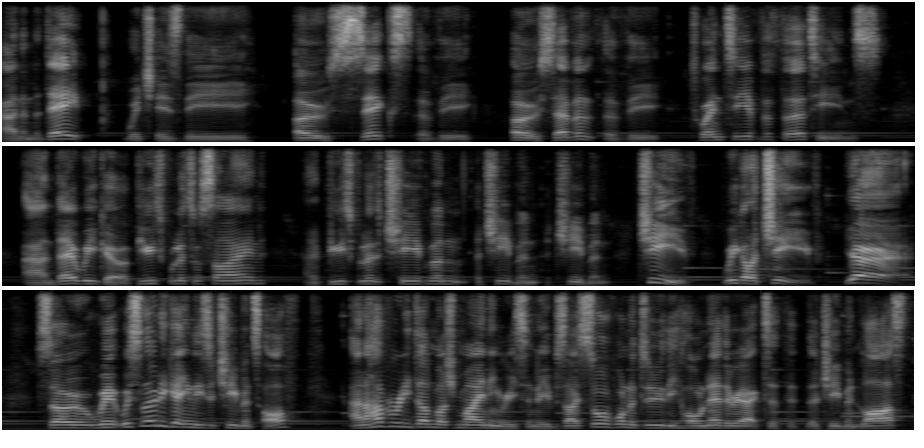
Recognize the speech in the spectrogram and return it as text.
And then the date, which is the 06th of the 07th of the 20 of the 13s. And there we go, a beautiful little sign and a beautiful achievement, achievement, achievement, achieve, we got achieve. Yeah! So we're, we're slowly getting these achievements off, and I haven't really done much mining recently because I sort of want to do the whole nether reactor achievement last,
